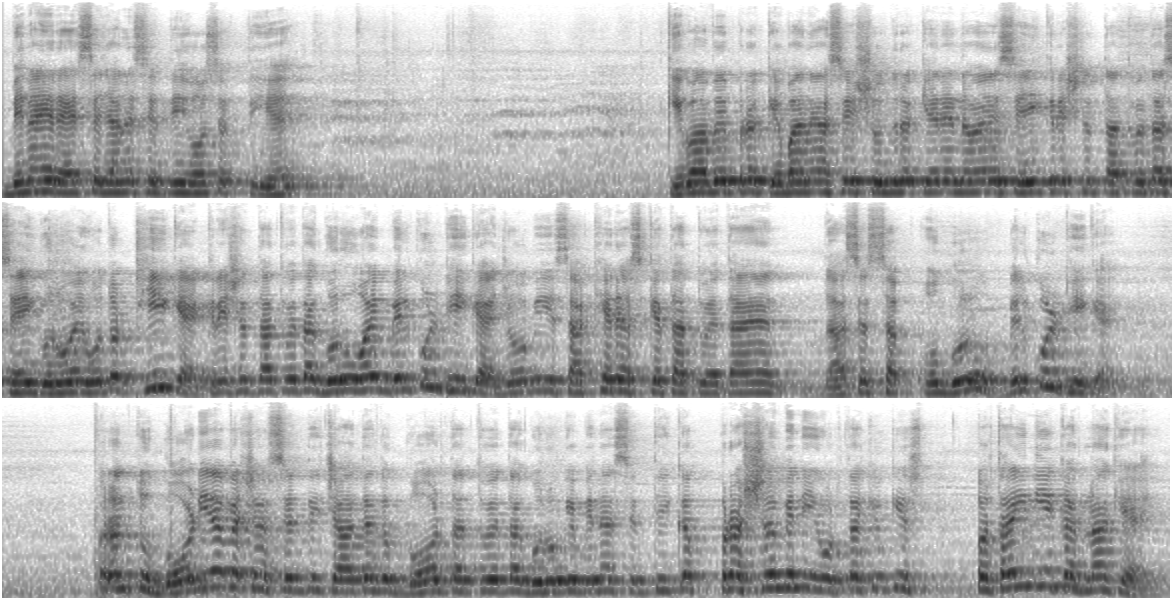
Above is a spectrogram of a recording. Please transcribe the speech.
बिना ये रहस्य जाने सिद्धि हो सकती है। किवा विप्र, किवा न्यासी, शूद्र के नवे से ही कृष्ण तत्वता से ही गुरु है, वो तो ठीक है। कृष्ण तत्वता गुरु है बिल्कुल ठीक है। जो भी साख्य रस के तत्वता है, दास सब, वो गुरु, बिल्कुल ठीक है। परंतु गौड़िया वचन सिद्धि चाहते हैं तो गौर तत्वता गुरु के बिना सिद्धि का प्रश्न भी नहीं उठता, क्योंकि पता ही नहीं करना क्या है।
